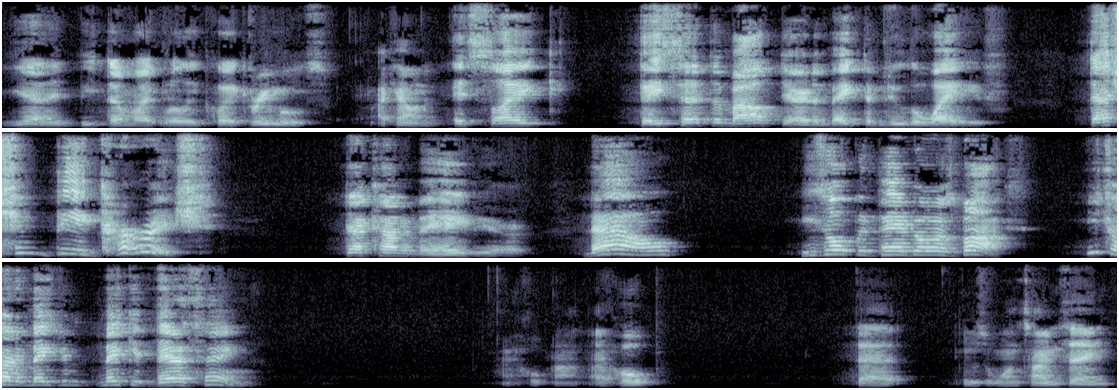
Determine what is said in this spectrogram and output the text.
Yeah, they beat them like really quick. Three moves. I counted. It's like they sent them out there to make them do the wave. That should be encouraged. That kind of behavior. Now, he's opened Pandora's box. He's trying to make them make it their thing. I hope not. I hope that it was a one time thing.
